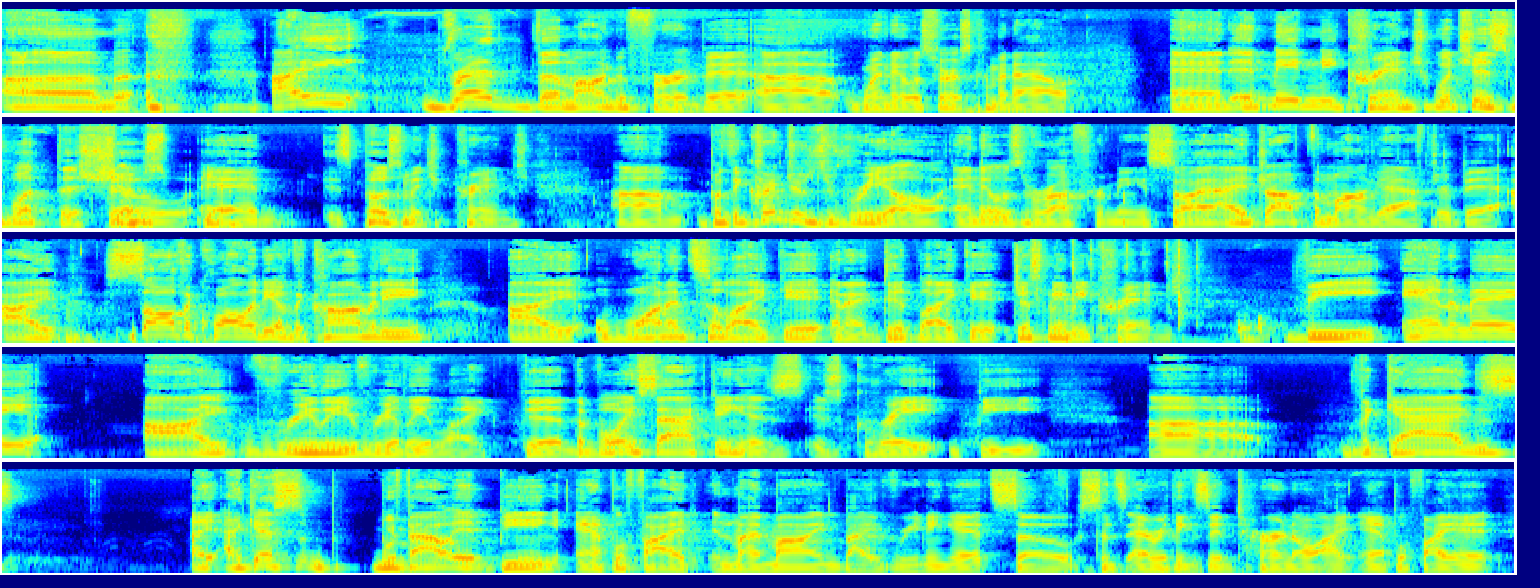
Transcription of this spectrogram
um, I read the manga for a bit uh, when it was first coming out, and it made me cringe, which is what the show Shows- yeah. and is supposed to make you cringe. Um, but the cringe was real and it was rough for me. So I, I dropped the manga after a bit. I saw the quality of the comedy. I wanted to like it and I did like it. Just made me cringe. The anime I really really like. The the voice acting is is great. The uh the gags I, I guess without it being amplified in my mind by reading it, so since everything's internal, I amplify it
